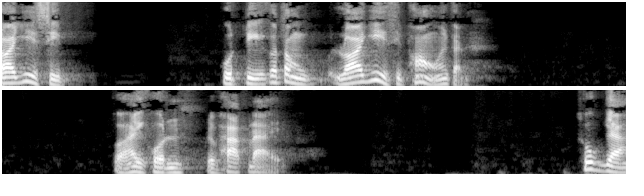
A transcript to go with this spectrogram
ร้อยยี่สิบกุฏิก็ต้องร้อยยี่สิบห้องเหมือนกัน ก็ให้คนไปพักได้ ทุกอย่าง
